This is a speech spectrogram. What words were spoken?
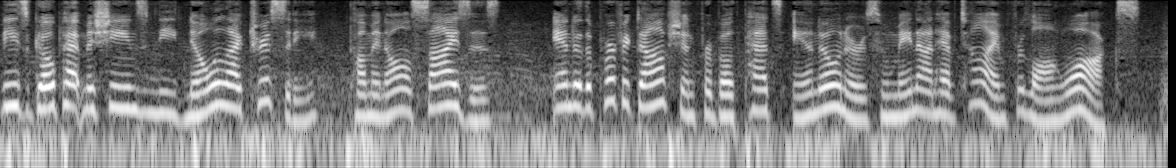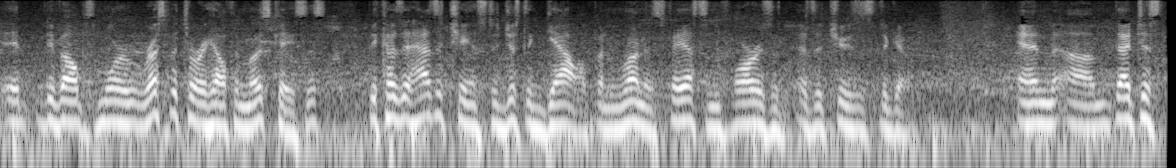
These GoPet machines need no electricity, come in all sizes, and are the perfect option for both pets and owners who may not have time for long walks. It develops more respiratory health in most cases because it has a chance to just to gallop and run as fast and far as it, as it chooses to go. And um, that just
